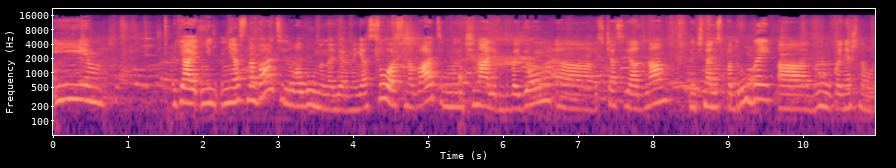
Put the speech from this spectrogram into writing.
И я не, не основатель Лалуны, наверное, я сооснователь. Мы начинали вдвоем. Э, сейчас я одна. Начинали с подругой. А, ну, конечно, вот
